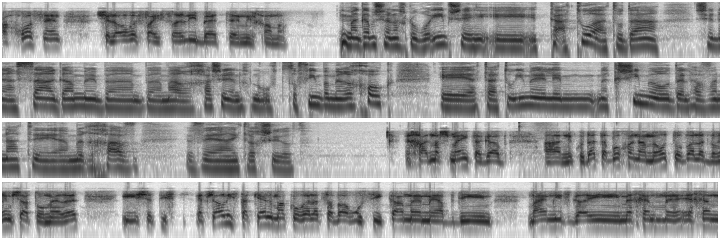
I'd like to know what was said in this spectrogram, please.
החוסן של העורף הישראלי בעת אה, מלחמה. מה גם שאנחנו רואים שתעתוע התודעה שנעשה גם במערכה שאנחנו צופים בה מרחוק, התעתועים האלה מקשים מאוד על הבנת המרחב וההתרחשויות. חד משמעית, אגב, נקודת הבוחן המאוד טובה לדברים שאת אומרת היא שאפשר להסתכל מה קורה לצבא הרוסי, כמה הם מאבדים, מה הם נפגעים, איך הם, איך הם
